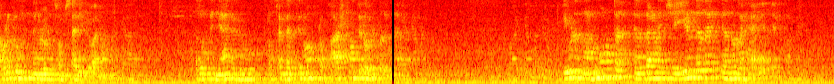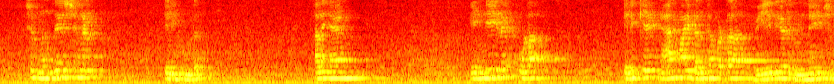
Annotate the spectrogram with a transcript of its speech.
അവർക്കും നിങ്ങളോട് സംസാരിക്കുവാനുണ്ട്. അതുകൊണ്ട് ഞാനൊരു പ്രസംഗത്തിനോ പ്രഭാഷണത്തിനോ ഉൾപ്പെടുന്നില്ല ഇവിടുന്ന് അങ്ങോട്ട് എന്താണ് ചെയ്യേണ്ടത് എന്നുള്ള കാര്യത്തിൽ ചില നിർദ്ദേശങ്ങൾ എനിക്കുണ്ട്. അത് ഞാൻ ഇന്ത്യയിൽ ഉള്ള എനിക്ക് ഞാനുമായി ബന്ധപ്പെട്ട വേദികളിൽ ഉന്നയിച്ചു.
